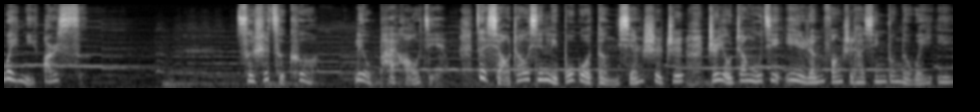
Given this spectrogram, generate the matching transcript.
为你而死。”此时此刻，六派豪杰在小昭心里不过等闲视之，只有张无忌一人方是他心中的唯一。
